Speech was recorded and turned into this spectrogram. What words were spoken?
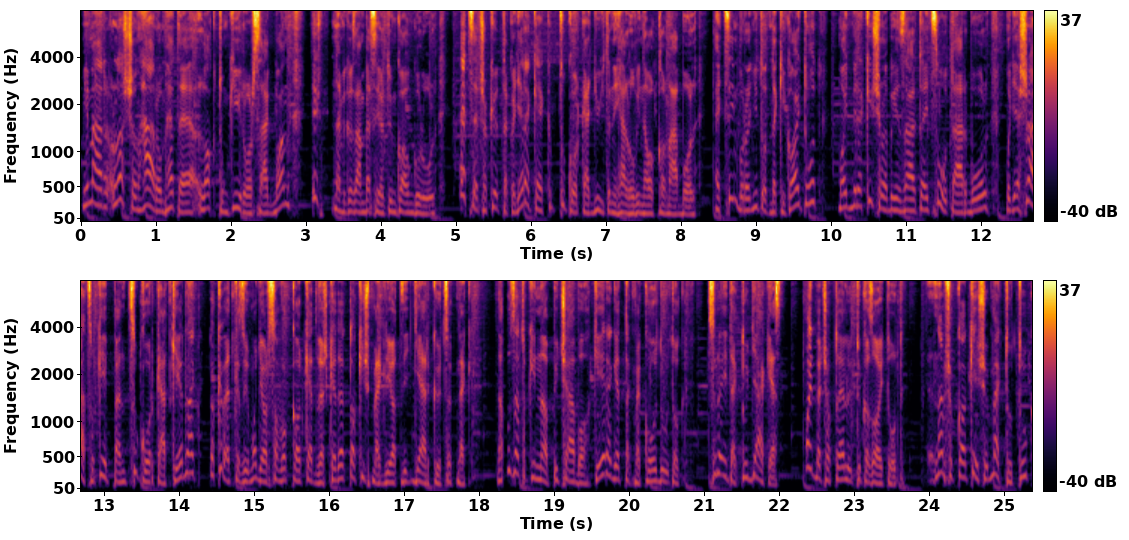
Mi már lassan három hete laktunk Írországban, és nem igazán beszéltünk angolul. Egyszer csak jöttek a gyerekek cukorkát gyűjteni Halloween alkalmából. Egy cimbora nyitott nekik ajtót, majd mire kiselabézálta egy szótárból, hogy a srácok éppen cukorkát kérnek, a következő magyar szavakkal kedveskedett a kis megriadt gyerkőcöknek. Na húzzatok innen a picsába, kéregettek meg koldultok. Szüleitek tudják ezt? Majd becsapta előttük az ajtót. Nem sokkal később megtudtuk,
